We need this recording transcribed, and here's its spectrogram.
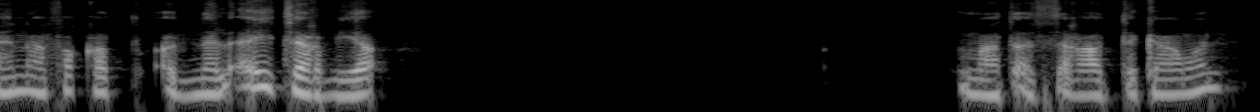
هنا فقط عندنا الأي تربيع ما تأثر على التكامل.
